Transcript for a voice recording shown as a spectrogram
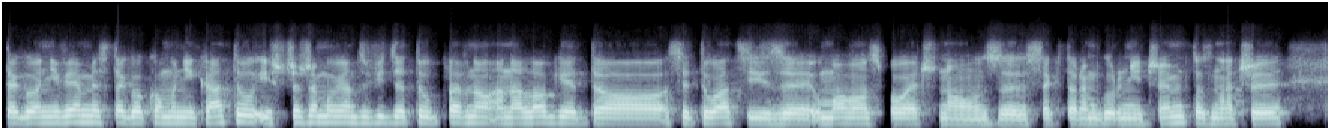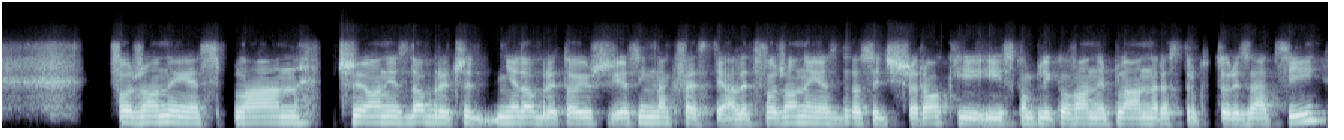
Tego nie wiemy z tego komunikatu i szczerze mówiąc widzę tu pewną analogię do sytuacji z umową społeczną z sektorem górniczym, to znaczy tworzony jest plan, czy on jest dobry, czy niedobry, to już jest inna kwestia, ale tworzony jest dosyć szeroki i skomplikowany plan restrukturyzacji,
